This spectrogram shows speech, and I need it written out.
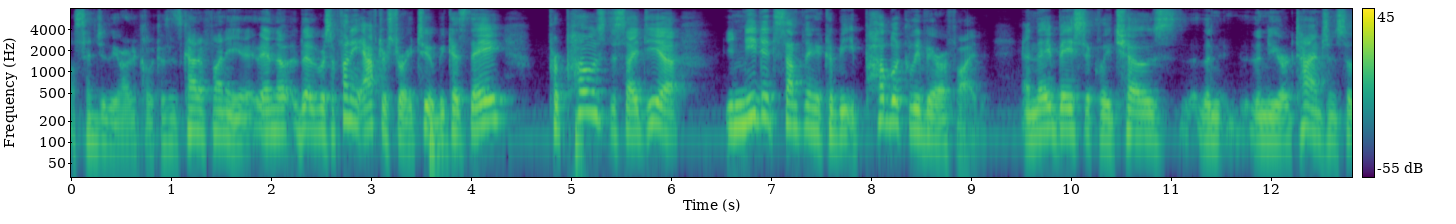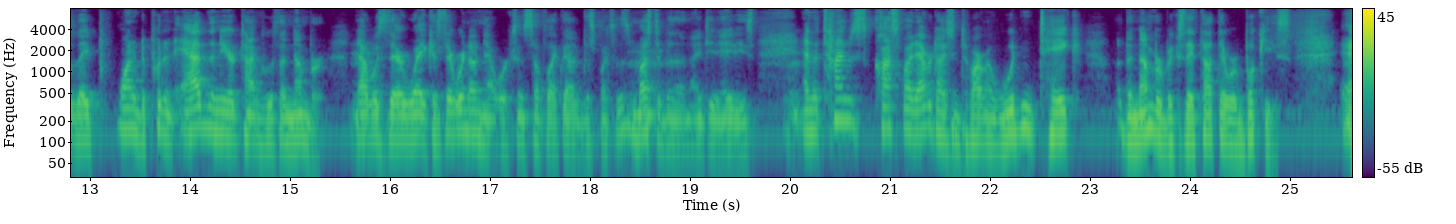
I'll send you the article because it's kind of funny. And the, there was a funny after story too because they proposed this idea. You needed something that could be publicly verified, and they basically chose the the New York Times, and so they wanted to put an ad in the New York Times with a number. Mm-hmm. That was their way because there were no networks and stuff like that at this point. So this mm-hmm. must have been the 1980s, mm-hmm. and the Times classified advertising department wouldn't take the number because they thought they were bookies.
